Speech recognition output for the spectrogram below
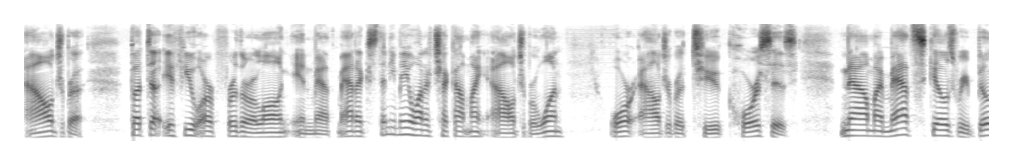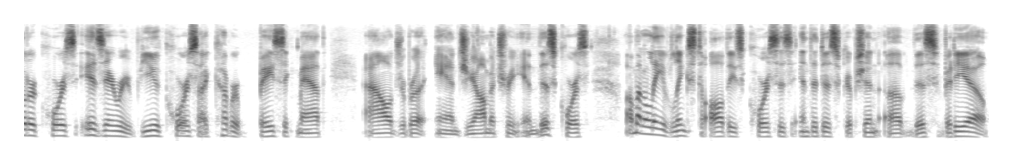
algebra. But uh, if you are further along in mathematics, then you may want to check out my Algebra 1 or Algebra 2 courses. Now, my Math Skills Rebuilder course is a review course. I cover basic math, algebra, and geometry in this course. I'm going to leave links to all these courses in the description of this video.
